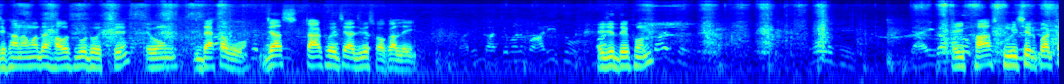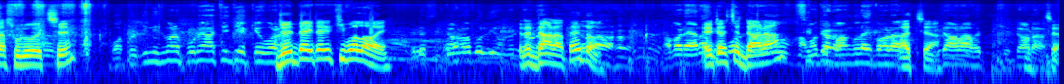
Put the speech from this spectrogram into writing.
যেখানে আমাদের হাউসবোট হচ্ছে এবং দেখাবো। জাস্ট স্টার্ট হয়েছে আজকে সকালেই। এই যে দেখুন, এই ফার্স্ট নিচের পাটটা শুরু হচ্ছে। এটাকে কি বলা হয়? এটা ডাঁড়া, তাই তো? এটা হচ্ছে ডাঁড়া? আচ্ছা। আচ্ছা।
